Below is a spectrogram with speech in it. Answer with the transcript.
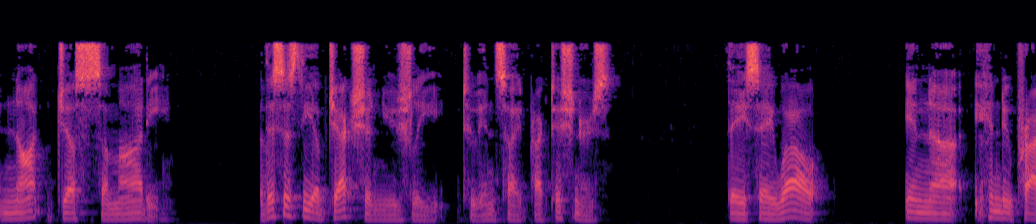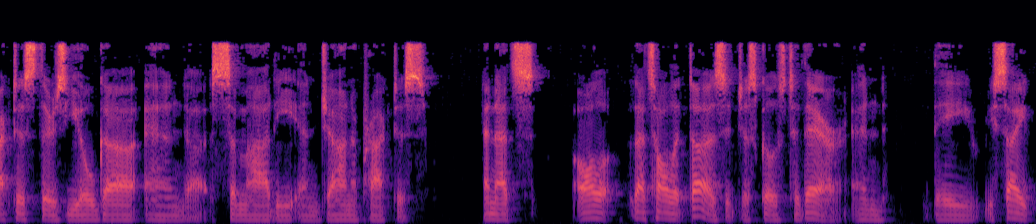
not just samadhi. This is the objection usually to insight practitioners. They say, well, in uh, Hindu practice, there's yoga and uh, samadhi and jhana practice, and that's all. That's all it does. It just goes to there, and they recite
